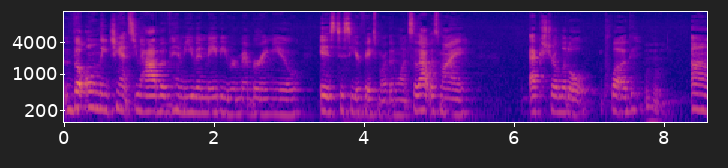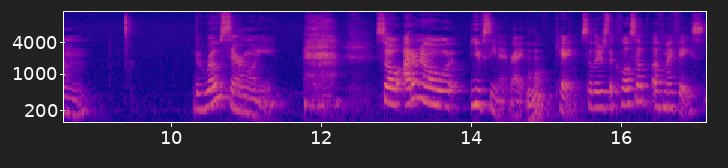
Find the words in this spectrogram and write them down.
the only chance you have of him even maybe remembering you is to see your face more than once. So that was my extra little plug. Mm-hmm. Um, the rose ceremony. so I don't know. You've seen it, right? Mm-hmm. Okay. So there's a close up of my face.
